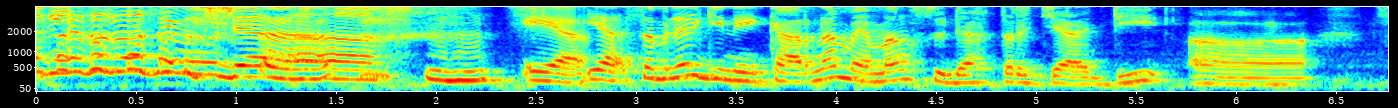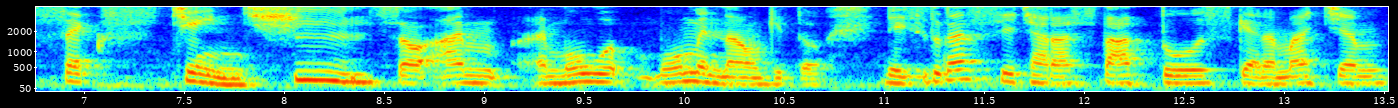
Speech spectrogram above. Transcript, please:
Kelihatan masih muda. Uh, Mhm. Iya. Ya sebenarnya gini karena memang sudah terjadi uh, sex change, Hmm. so I'm I'm a wo- woman now gitu. Dari situ kan secara status segala macam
